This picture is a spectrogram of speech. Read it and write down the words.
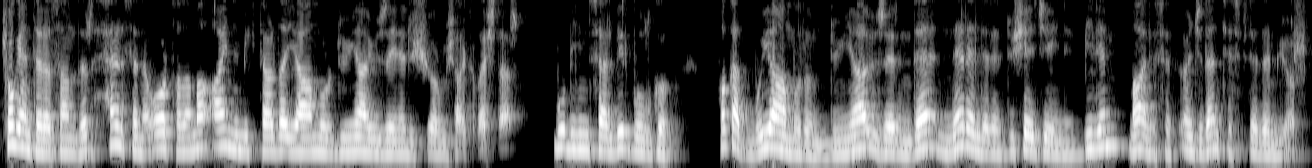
Çok enteresandır. Her sene ortalama aynı miktarda yağmur dünya yüzeyine düşüyormuş arkadaşlar. Bu bilimsel bir bulgu. Fakat bu yağmurun dünya üzerinde nerelere düşeceğini bilim maalesef önceden tespit edemiyor.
